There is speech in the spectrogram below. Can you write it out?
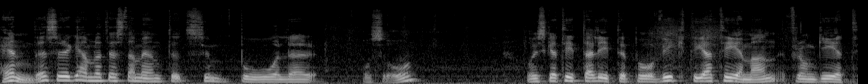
händelser i Gamla testamentet, symboler och så. Och vi ska titta lite på viktiga teman från GT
